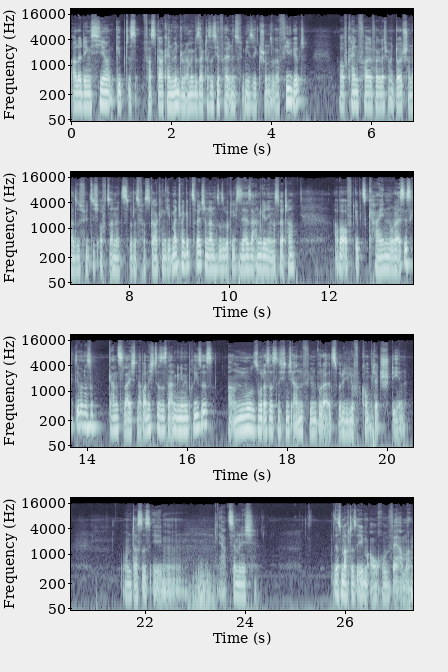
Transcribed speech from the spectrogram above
Allerdings hier gibt es fast gar keinen Wind. Wir haben ja gesagt, dass es hier verhältnismäßig schon sogar viel gibt. Aber auf keinen Fall vergleichbar mit Deutschland. Also es fühlt sich oft so an, als würde es fast gar keinen geben. Manchmal gibt es welche und dann ist es wirklich sehr, sehr angenehm, das Wetter. Aber oft gibt es keinen. Oder es, es gibt immer nur so ganz leichten. Aber nicht, dass es eine angenehme Brise ist. Nur so, dass es sich nicht anfühlen würde, als würde die Luft komplett stehen. Und das ist eben, ja, ziemlich, das macht es eben auch wärmer.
